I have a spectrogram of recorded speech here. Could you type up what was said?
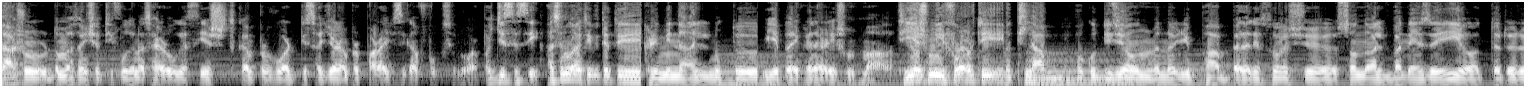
dashur, domethënë që i futen asaj rruge, thjesht kanë provuar disa gjëra përpara që s'i kanë funksionuar. Po gjithsesi, asnjë lloj aktiviteti kriminal nuk të jep ndonjë krenari shumë të madhe. Të jesh më i forti në club, apo ku di unë në ndonjë pub edhe ti thu që sono albanese io trrr,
